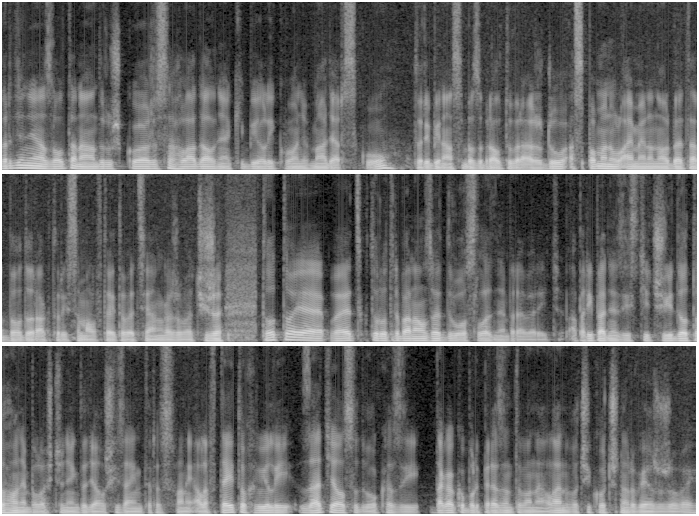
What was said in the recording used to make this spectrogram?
tvrdenia Zoltana Andruško, že sa hľadal nejaký biely kôň v Maďarsku, ktorý by na seba zobral tú vraždu a spomenul aj meno Norberta Bodora, ktorý sa mal v tejto veci angažovať. Čiže toto je vec, ktorú treba naozaj dôsledne preveriť a prípadne zistiť, či do toho nebol ešte niekto ďalší zainteresovaný. Ale v tejto chvíli zatiaľ sú dôkazy, tak ako boli prezentované len voči Kočnerovi a Žužovej.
